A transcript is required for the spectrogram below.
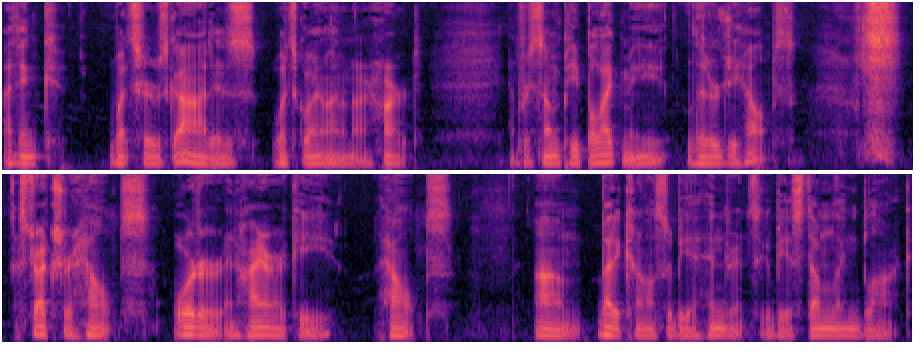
I think what serves God is what's going on in our heart. And for some people like me, liturgy helps. Structure helps. Order and hierarchy helps. Um, but it can also be a hindrance. It could be a stumbling block.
